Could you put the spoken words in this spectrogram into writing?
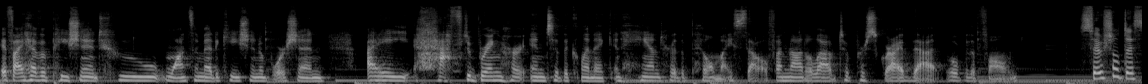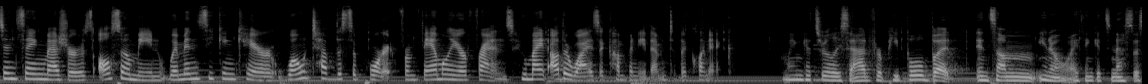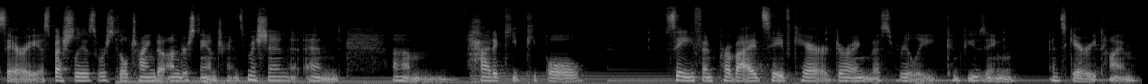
If I have a patient who wants a medication abortion, I have to bring her into the clinic and hand her the pill myself. I'm not allowed to prescribe that over the phone. Social distancing measures also mean women seeking care won't have the support from family or friends who might otherwise accompany them to the clinic. I think it's really sad for people, but in some, you know, I think it's necessary, especially as we're still trying to understand transmission and um, how to keep people safe and provide safe care during this really confusing and scary time.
